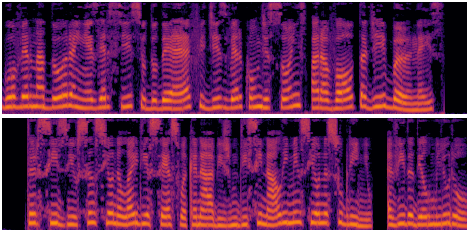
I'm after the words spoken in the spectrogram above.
Governadora em exercício do DF diz ver condições para a volta de Ibanez. Tarcísio sanciona lei de acesso a cannabis medicinal e menciona sobrinho. A vida dele melhorou.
